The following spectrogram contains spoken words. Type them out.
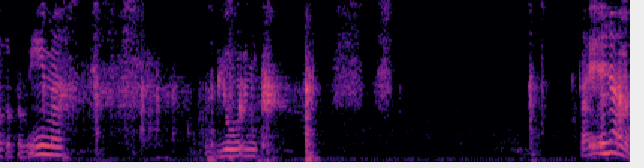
Uzupełnijmy. Zbiórnik. No i jedziemy.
